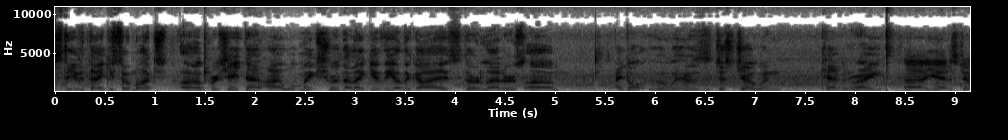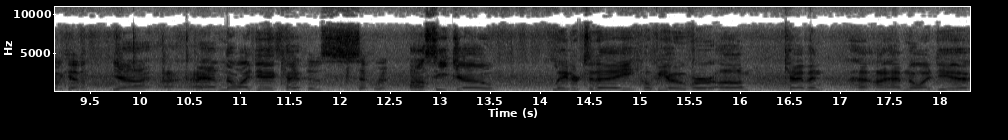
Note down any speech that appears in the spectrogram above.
Steven, thank you so much. Uh, appreciate that. I will make sure that I give the other guys their letters. Um, I don't. Who, who's it? Just Joe and Kevin, right? Uh, yeah, just Joe and Kevin. Yeah, I, I have no idea. Ke- those separate. I'll see Joe later today. He'll be over. Um, Kevin, I have no idea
